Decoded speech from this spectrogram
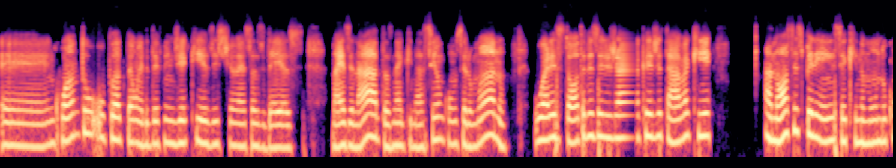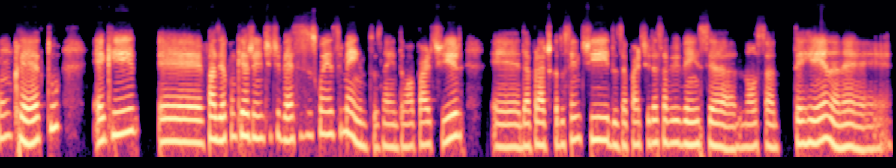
é, enquanto o Platão ele defendia que existiam essas ideias mais inatas, né, que nasciam com o ser humano, o Aristóteles ele já acreditava que a nossa experiência aqui no mundo concreto é que é, fazia com que a gente tivesse esses conhecimentos, né? Então, a partir é, da prática dos sentidos, a partir dessa vivência nossa terrena, né?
